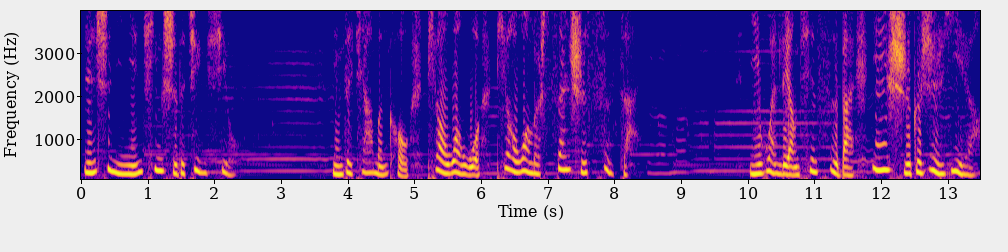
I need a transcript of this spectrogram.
仍是你年轻时的俊秀。您在家门口眺望我，眺望了三十四载，一万两千四百一十个日夜啊！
